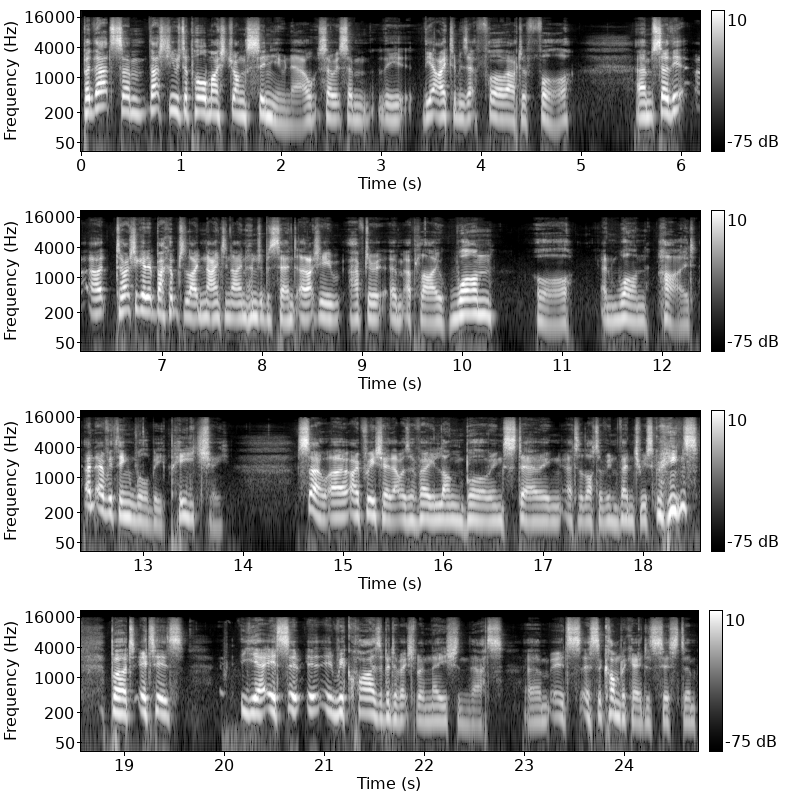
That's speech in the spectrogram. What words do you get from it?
but that's um that's used up all my strong sinew now. So it's um the the item is at four out of four. Um, so the uh, to actually get it back up to like 99, 100%, I'll actually have to um, apply one ore and one hide, and everything will be peachy. So uh, I appreciate that was a very long, boring, staring at a lot of inventory screens, but it is, yeah, it's it, it requires a bit of explanation. That um, it's it's a complicated system,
